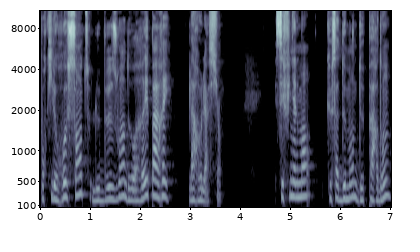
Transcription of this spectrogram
pour qu'il ressente le besoin de réparer la relation. C'est finalement que ça demande de pardon,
